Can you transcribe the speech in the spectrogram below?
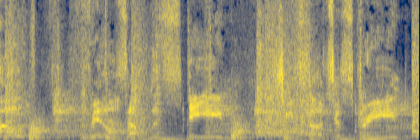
Coat fills up the steam. She's such a scream.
